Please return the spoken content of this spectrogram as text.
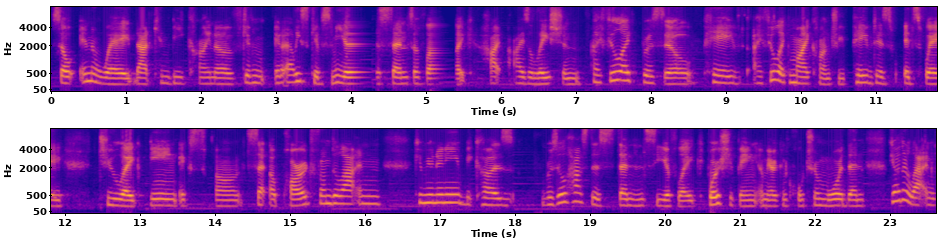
So in a way that can be kind of given it at least gives me a, a sense of like, like high isolation. I feel like Brazil paved I feel like my country paved his its way to like being ex- uh, set apart from the Latin community because Brazil has this tendency of like worshiping American culture more than the other Latin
